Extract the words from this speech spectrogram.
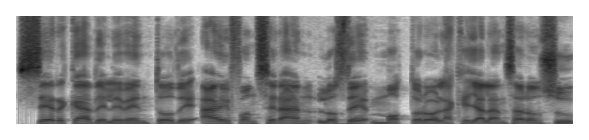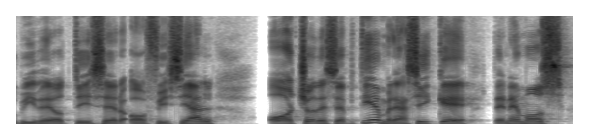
cerca del evento de iPhone serán los de Motorola, que ya lanzaron su video teaser oficial. 8 de septiembre. Así que tenemos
